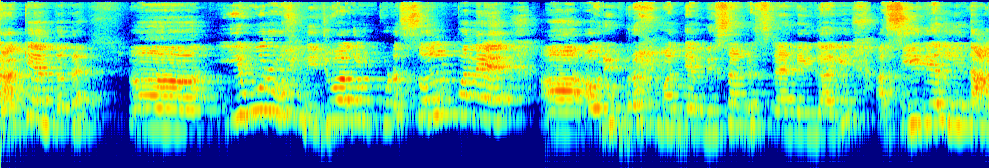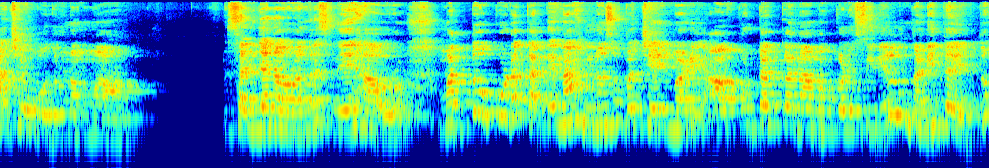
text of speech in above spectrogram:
ಯಾಕೆ ಅಂತಂದ್ರೆ ಇವರು ನಿಜವಾಗ್ಲೂ ಕೂಡ ಸ್ವಲ್ಪನೇ ಅವರಿಬ್ಬರ ಮಧ್ಯೆ ಮಿಸ್ಅಂಡರ್ಸ್ಟ್ಯಾಂಡಿಂಗ್ ಆಗಿ ಆ ಸೀರಿಯಲ್ನಿಂದ ಆಚೆ ಹೋದ್ರು ನಮ್ಮ ಸಂಜನಾ ಅವರು, ಅಂದ್ರೆ ಸ್ನೇಹ ಅವರು. ಮತ್ತು ಕೂಡ ಕತೆನ ಇನ್ನೊಂದು ಸ್ವಲ್ಪ ಚೇಂಜ್ ಮಾಡಿ ಆ ಪುಟ್ಟಕ್ಕನ ಮಕ್ಕಳು ಸೀರಿಯಲ್ ನಡೀತಾ ಇತ್ತು.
